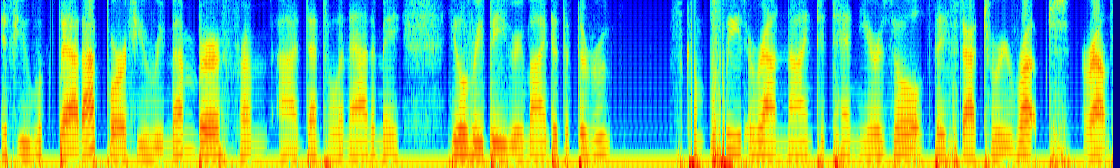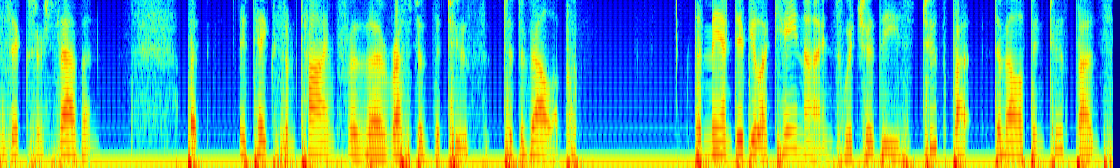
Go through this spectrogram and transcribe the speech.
If you look that up or if you remember from uh, dental anatomy, you'll re be reminded that the roots complete around 9 to 10 years old. They start to erupt around 6 or 7, but it takes some time for the rest of the tooth to develop. The mandibular canines, which are these tooth developing tooth buds,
